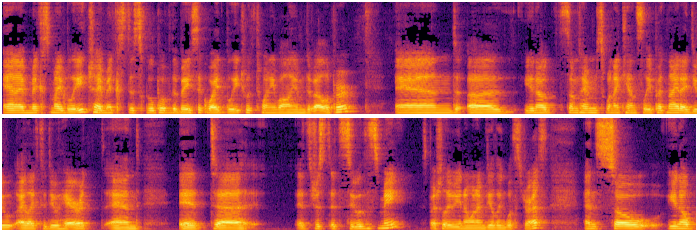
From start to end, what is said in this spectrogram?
and I've mixed my bleach. I mixed a scoop of the basic white bleach with 20 volume developer, and uh, you know sometimes when I can't sleep at night, I do I like to do hair, and it uh, it's just it soothes me especially you know when I'm dealing with stress. And so, you know,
